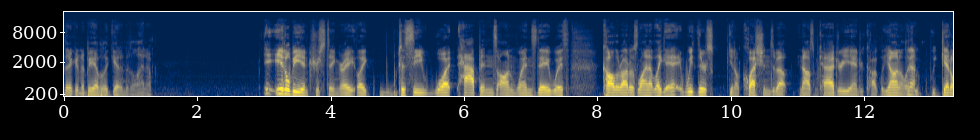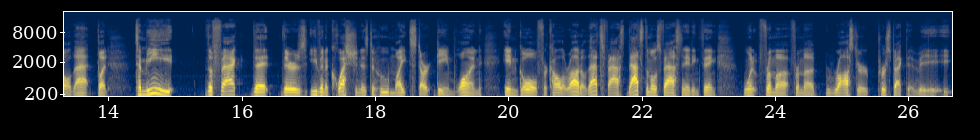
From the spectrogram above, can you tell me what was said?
they're going to be able to get into the lineup it'll be interesting, right? Like to see what happens on Wednesday with Colorado's lineup. Like eh, we, there's you know questions about Nazem Kadri, Andrew Cogliano. Like Yeah. we, we get all that, but to me, the fact that there's even a question as to who might start Game One in goal for Colorado that's fast. That's the most fascinating thing when, from a from a roster perspective. I- I-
